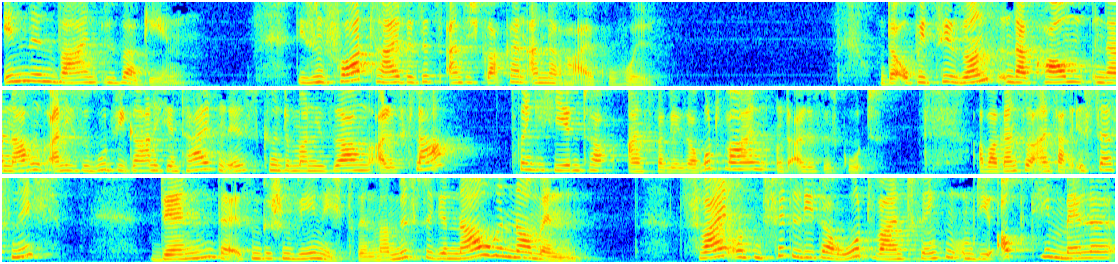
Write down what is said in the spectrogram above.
in den Wein übergehen. Diesen Vorteil besitzt eigentlich gar kein anderer Alkohol. Und da OPC sonst in der, kaum in der Nahrung eigentlich so gut wie gar nicht enthalten ist, könnte man nicht sagen, alles klar, trinke ich jeden Tag ein, zwei Gläser Rotwein und alles ist gut. Aber ganz so einfach ist das nicht, denn da ist ein bisschen wenig drin. Man müsste genau genommen zwei und ein Viertel Liter Rotwein trinken, um die optimale,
